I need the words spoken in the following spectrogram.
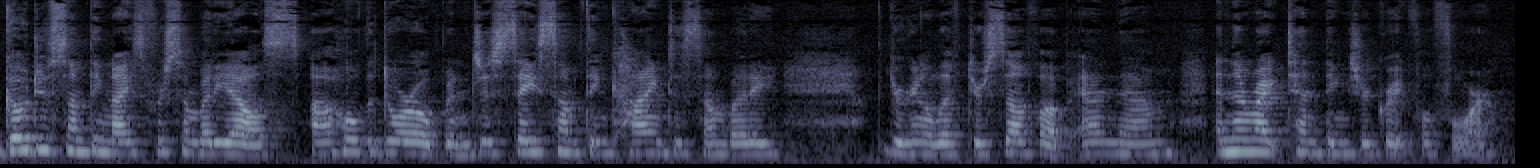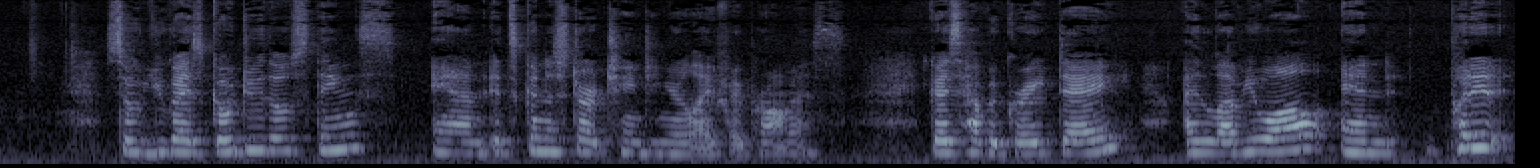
go do something nice for somebody else. Uh, hold the door open. Just say something kind to somebody. You're going to lift yourself up and them. And then write 10 things you're grateful for. So you guys go do those things and it's going to start changing your life, I promise. You guys have a great day. I love you all and put it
